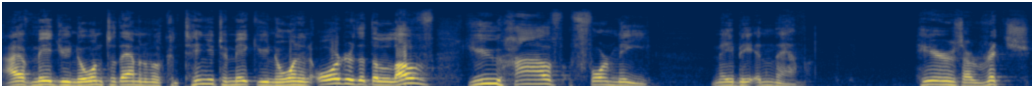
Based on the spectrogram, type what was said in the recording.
I have made you known to them and will continue to make you known in order that the love you have for me may be in them. Here's a rich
